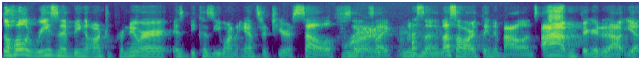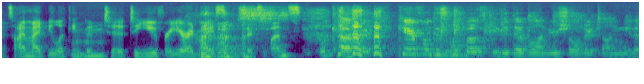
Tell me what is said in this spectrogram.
the whole reason of being an entrepreneur is because you want to answer to yourself so it's Right. like that's a Mhm. that's a hard thing to balance i haven't figured it out yet so i might be looking Mhm. to, to to you for your advice in six months Well, careful because we'll both be the devil on your shoulder telling you to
